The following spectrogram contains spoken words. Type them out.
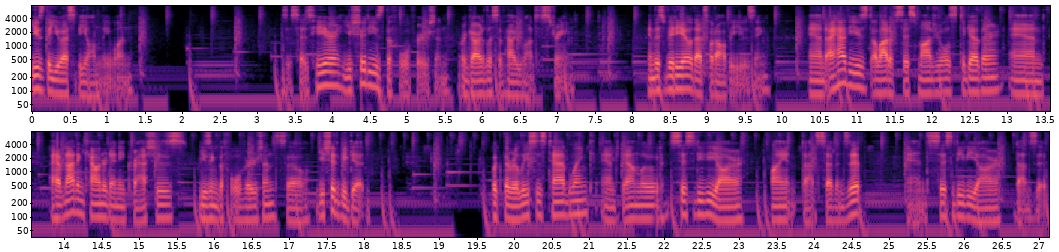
use the USB only one. As it says here, you should use the full version, regardless of how you want to stream. In this video, that's what I'll be using. And I have used a lot of sys modules together, and I have not encountered any crashes using the full version, so you should be good. Click the Releases tab link and download sysdvr client.7zip and sysdvr.zip.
